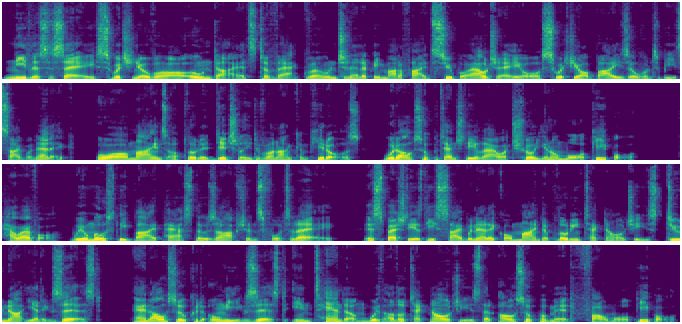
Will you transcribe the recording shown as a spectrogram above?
Needless to say, switching over our own diets to vat grown genetically modified superalgae or switching our bodies over to be cybernetic or our minds uploaded digitally to run on computers, would also potentially allow a trillion or more people. However, we'll mostly bypass those options for today, especially as these cybernetic or mind uploading technologies do not yet exist, and also could only exist in tandem with other technologies that also permit far more people.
